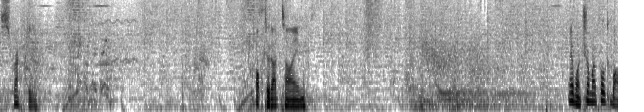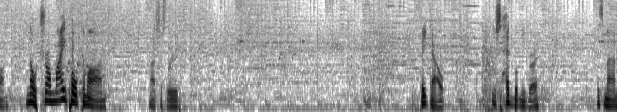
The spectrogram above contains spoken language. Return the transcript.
Scrafty. Octodad time. Everyone, chill my Pokemon. No, chill my Pokemon. That's just rude. Fake out. You just headbutt me, bro. This man.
